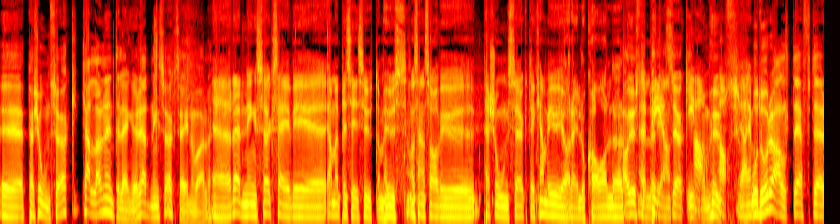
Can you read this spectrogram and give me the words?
Eh, personsök, kallar den inte längre, räddningssök säger ni va? Eller? Eh, räddningssök säger vi, ja men precis utomhus. Och sen så har vi ju personsök, det kan vi ju göra i lokaler. Ja, just det, p-sök inomhus. Ja, ja, och då är du alltid efter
